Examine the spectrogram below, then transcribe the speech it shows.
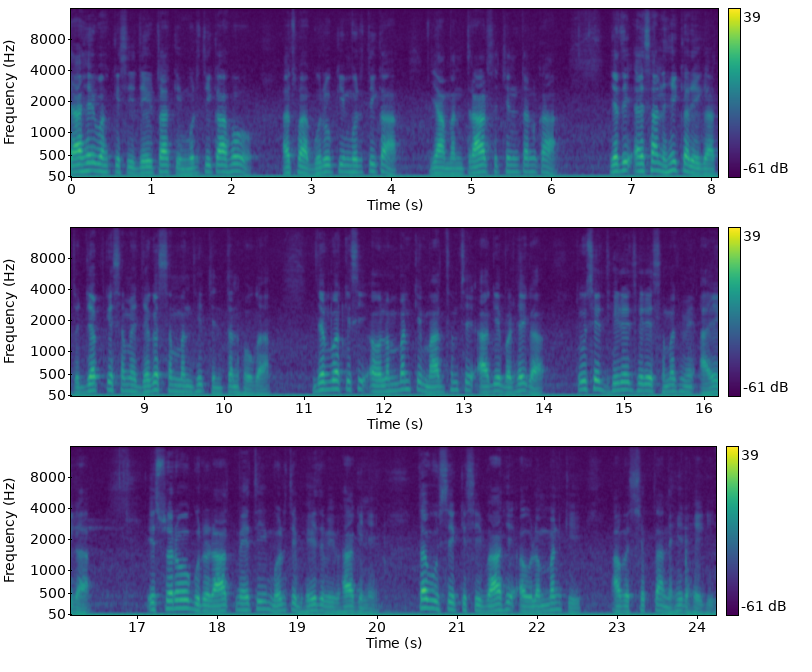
चाहे वह किसी देवता की मूर्ति का हो अथवा गुरु की मूर्ति का या मंत्रार्थ चिंतन का। यदि ऐसा नहीं करेगा तो जब के समय जगत संबंधी चिंतन होगा। जब वह किसी अवलंबन के माध्यम से आगे बढ़ेगा तो उसे धीरे धीरे समझ में आएगा। ईश्वरो गुरुरात्मेति मूर्ति भेद विभाग ने तब उसे किसी बाह्य अवलंबन की आवश्यकता नहीं रहेगी।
